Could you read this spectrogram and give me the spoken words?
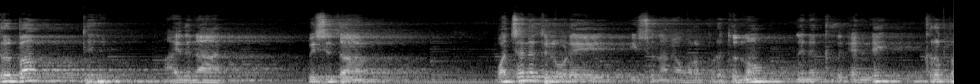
കൃപ തരും. ആയതിനാൽ വിശുദ്ധ വചനത്തിലൂടെ ഈശോ നമ്മെ ഉറപ്പെടുത്തുന്നു നിനക്ക് എന്റെ കൃപ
